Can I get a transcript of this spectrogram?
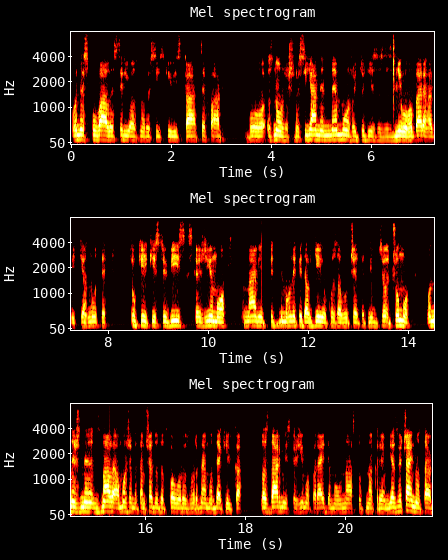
вони скували серйозно російські війська. Це факт. Бо знову ж росіяни не можуть тоді з, лівого берега відтягнути ту кількість військ, скажімо, навіть під не могли під Авдіївку залучити. Крім цього, чому вони ж не знали? А може, ми там ще додатково розгорнемо декілька плацдармів, скажімо, перейдемо у наступ на Крим. Я звичайно так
